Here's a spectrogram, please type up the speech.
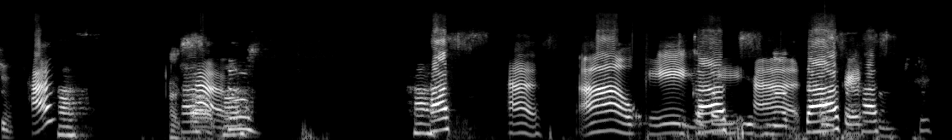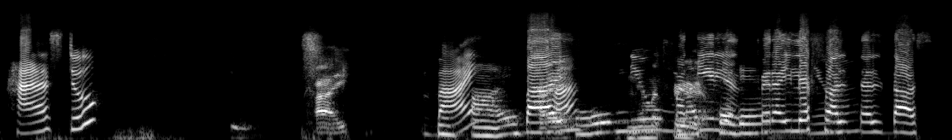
to. Have? Has. Has Have. Has. Has. Has. Ah, okay. That okay. Has. not Does, Okay. person. has Has to I, buy Buy. buy Ajá. new material. material, Material. pero ahí le New. falta el does.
